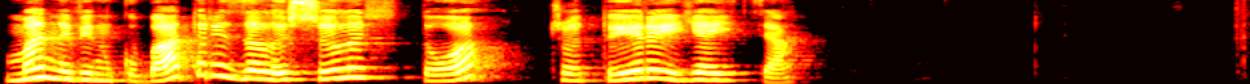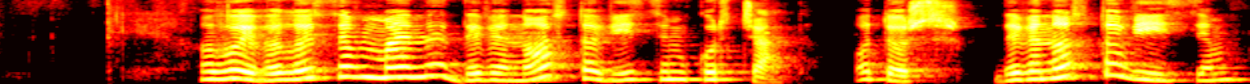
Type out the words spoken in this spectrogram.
в мене в інкубаторі залишилось 104 яйця. Вивелося в мене 98 курчат. Отож, 98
